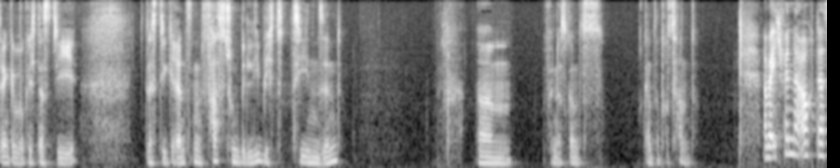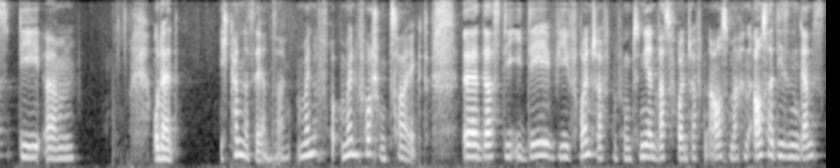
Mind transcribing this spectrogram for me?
denke wirklich, dass die, dass die Grenzen fast schon beliebig zu ziehen sind. Ähm, finde das ganz, ganz interessant. Aber ich finde auch, dass die ähm, oder ich kann das ja sagen, meine, meine Forschung zeigt, äh, dass die Idee, wie Freundschaften funktionieren, was Freundschaften ausmachen, außer diesen ganz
